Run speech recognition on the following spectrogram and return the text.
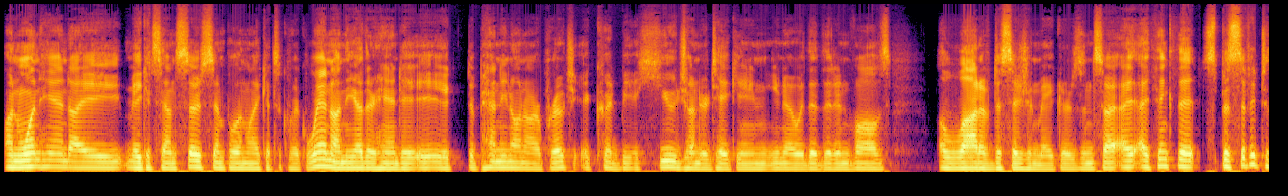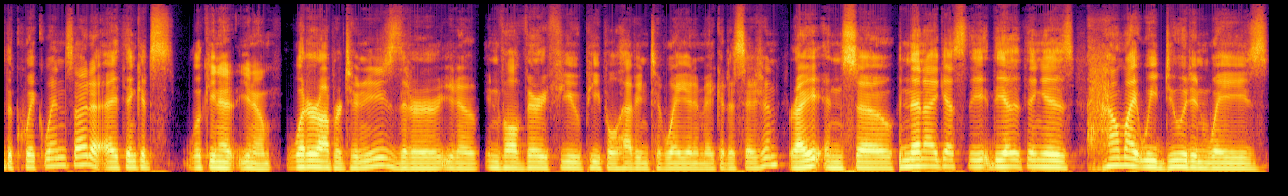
On one hand, I make it sound so simple and like it's a quick win. On the other hand, it, it, depending on our approach, it could be a huge undertaking, you know, that, that involves a lot of decision makers. And so I, I, think that specific to the quick win side, I, I, think it's looking at, you know, what are opportunities that are, you know, involve very few people having to weigh in and make a decision. Right. And so, and then I guess the, the other thing is how might we do it in ways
